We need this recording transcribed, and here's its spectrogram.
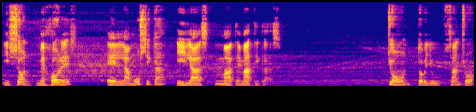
y son mejores en la música y las matemáticas. John W. Santrock,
